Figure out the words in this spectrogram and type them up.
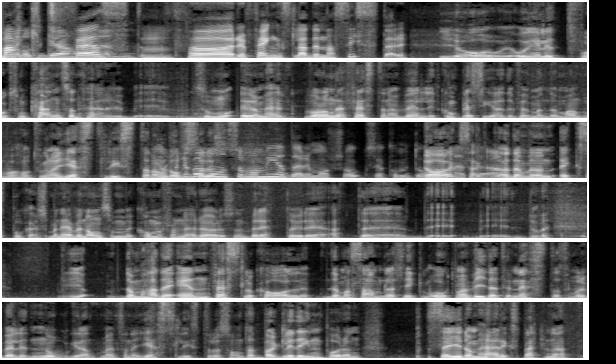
maktfest grannen. för fängslade nazister. Ja och, enligt folk som kan sånt här eh, så är de här, var de där festerna väldigt komplicerade för man, man var tvungen att ha gästlista, de ja, för det var låtsades någon som var med där i morse också. Jag kommer inte ihåg Ja exakt, ja, det var en expo kanske men även någon som kommer från den här rörelsen berättar ju det att eh, det- det- ja, de hade en festlokal där man samlades, gick, åkte man vidare till nästa så var det väldigt noggrant med sådana gästlistor och sånt. Att bara glida in på den, säger de här experterna att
